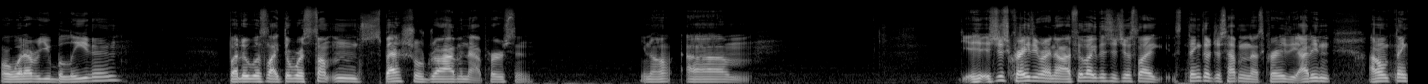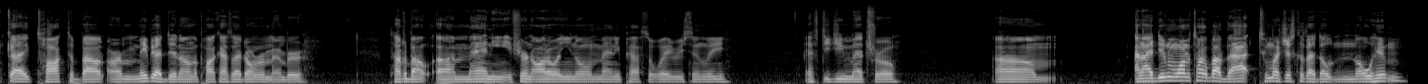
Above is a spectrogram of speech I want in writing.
or whatever you believe in. But it was like there was something special driving that person. You know, um, it's just crazy right now. I feel like this is just like things are just happening that's crazy. I didn't I don't think I talked about or maybe I did on the podcast, I don't remember. Talked about uh, Manny. If you're in Ottawa, you know Manny passed away recently. FDG Metro. Um and I didn't want to talk about that too much just cuz I don't know him.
